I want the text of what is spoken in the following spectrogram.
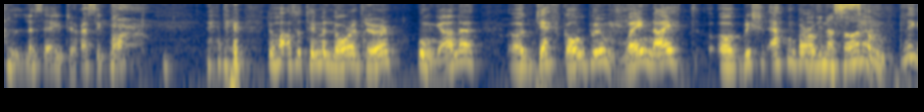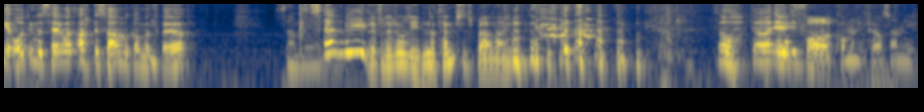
alle som er i Jurassic Park. Du har altså til og med Laura Dern, ungene, og Jeff Goldblum, Wayne Knight og Richard Attenborough. Og. Samtlige og dinosaurer. Alt det samme kommer før Samme. Sam Det er fordi du har liten attention span. Einar. Åh, det er, Hvorfor kommer de før Sam Neill?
